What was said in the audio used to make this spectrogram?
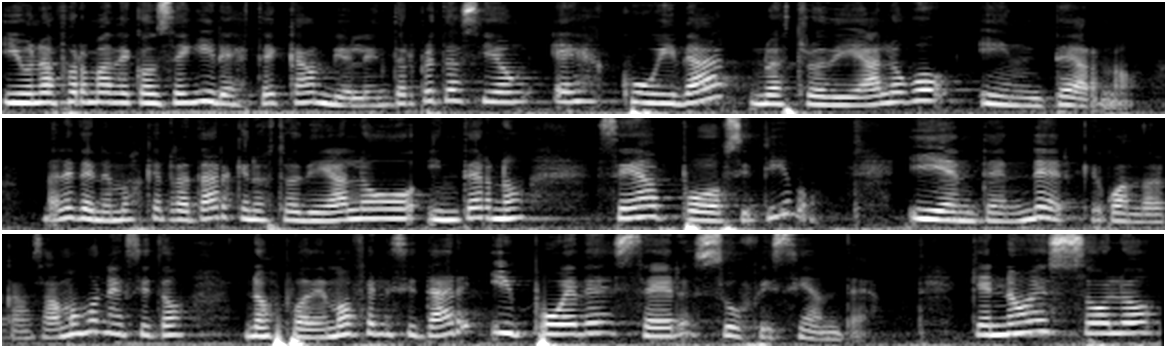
Y una forma de conseguir este cambio en la interpretación es cuidar nuestro diálogo interno. ¿Vale? Tenemos que tratar que nuestro diálogo interno sea positivo y entender que cuando alcanzamos un éxito nos podemos felicitar y puede ser suficiente que no es solo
